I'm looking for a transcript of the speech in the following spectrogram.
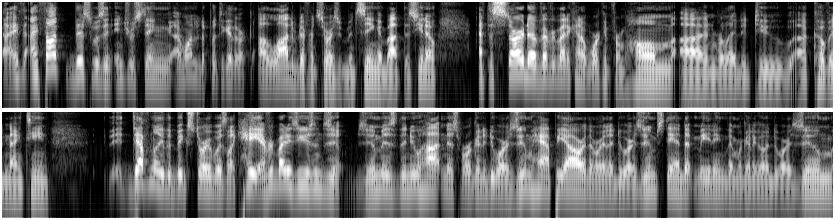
I, I, thought this was an interesting. I wanted to put together a, a, lot of different stories we've been seeing about this. You know, at the start of everybody kind of working from home uh, and related to uh, COVID nineteen, definitely the big story was like, hey, everybody's using Zoom. Zoom is the new hotness. We're going to do our Zoom happy hour. Then we're going to do our Zoom stand up meeting. Then we're going to go into our Zoom.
